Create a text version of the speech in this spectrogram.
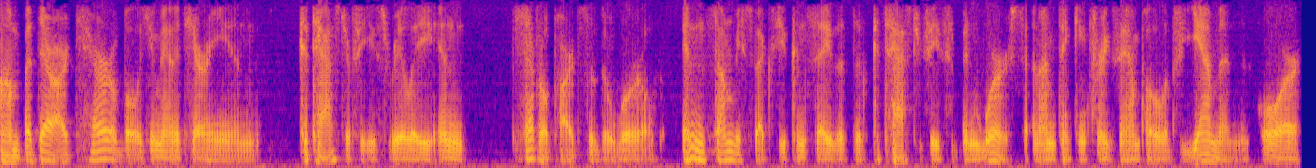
Um, but there are terrible humanitarian catastrophes, really, in several parts of the world. And in some respects, you can say that the catastrophes have been worse. And I'm thinking, for example, of Yemen or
